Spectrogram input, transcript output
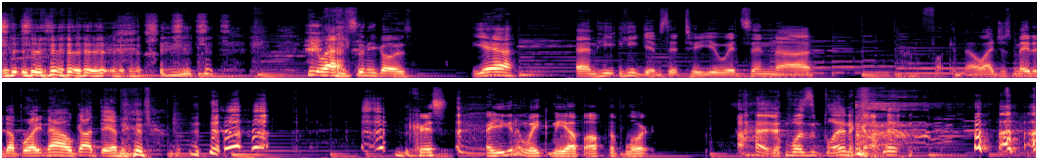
he laughs and he goes, "Yeah," and he he gives it to you. It's in. uh I don't fucking know. I just made it up right now. God damn it. Chris, are you gonna wake me up off the floor? I wasn't planning on it.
